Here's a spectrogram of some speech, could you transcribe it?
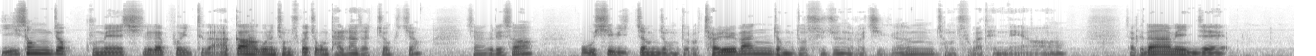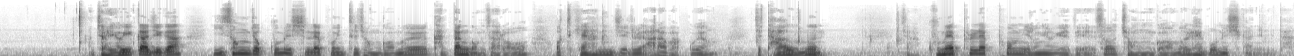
이성적 구매 신뢰 포인트가 아까하고는 점수가 조금 달라졌죠. 그죠? 자, 그래서 52점 정도로 절반 정도 수준으로 지금 점수가 됐네요. 자, 그 다음에 이제 자, 여기까지가 이성적 구매 신뢰 포인트 점검을 간단 검사로 어떻게 하는지를 알아봤고요. 다음은 자, 구매 플랫폼 영역에 대해서 점검을 해보는 시간입니다.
